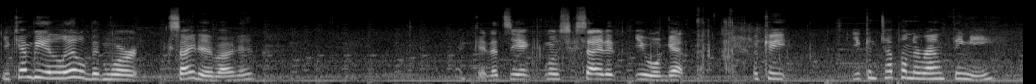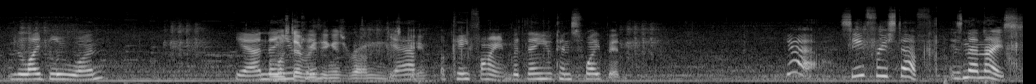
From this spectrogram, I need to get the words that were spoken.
You can be a little bit more excited about it. Okay, that's the most excited you will get. Okay, you can tap on the round thingy, the light blue one. Yeah, and then Almost you can- everything is round in this yeah, game. okay, fine. But then you can swipe it. Yeah, see, free stuff. Isn't that nice?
